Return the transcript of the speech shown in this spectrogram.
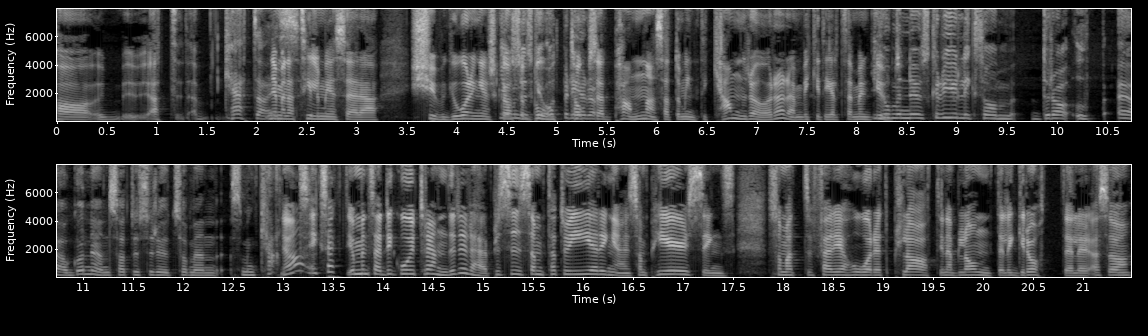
ha... eh, Att, Cat eyes. jag menar, till och med så här, 20-åringar ska Ja, ha men så ska botoxad operera- panna så att de inte kan röra den. Vilket är helt så här, men gud. Jo, men nu ska du ju liksom dra upp ögonen så att du ser ut som en, som en katt. Ja, exakt. Ja, men så här, det går ju trender i det här. Precis som tatueringar, som piercings, som att färga håret platina, blont eller grått. Eller, alltså,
